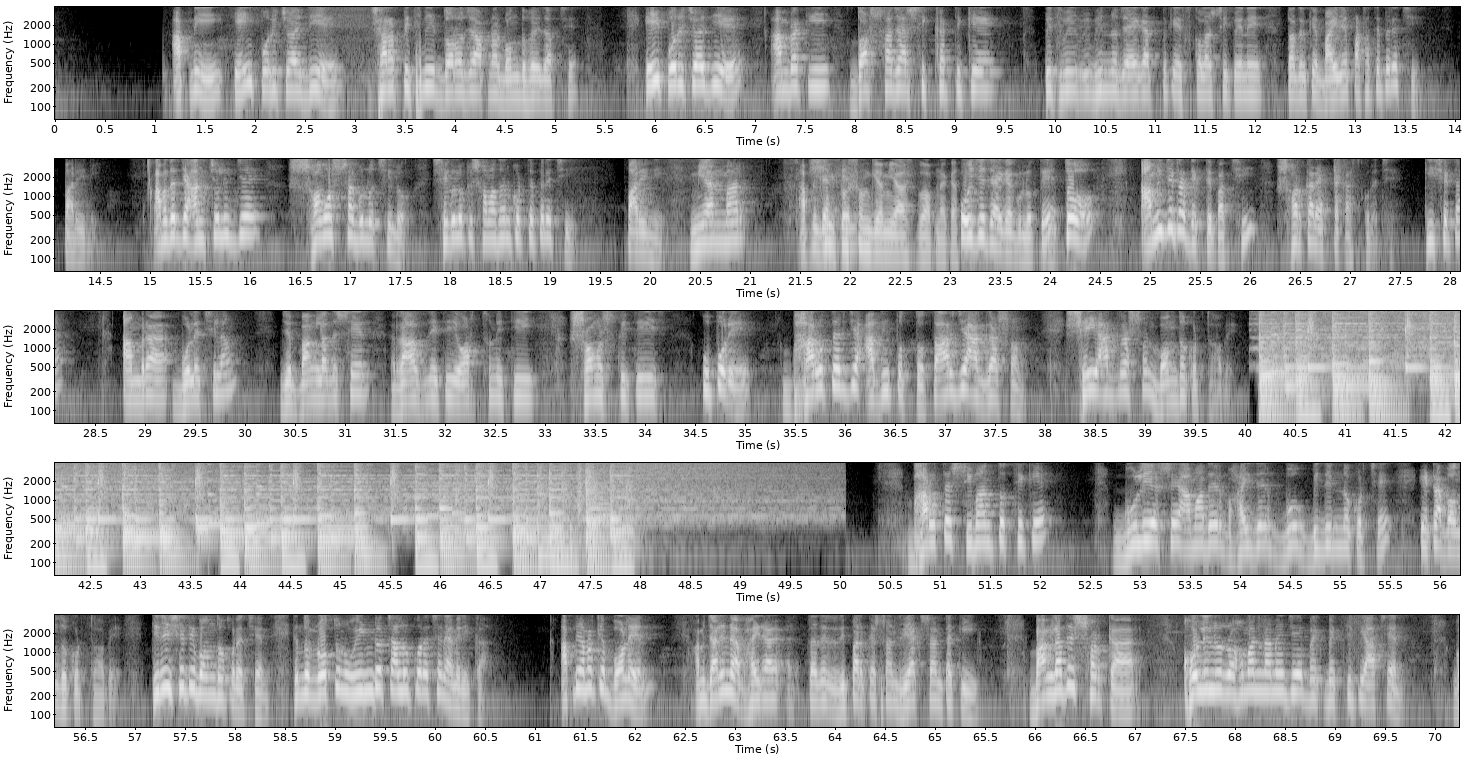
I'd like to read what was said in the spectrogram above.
আপনি এই পরিচয় দিয়ে সারা পৃথিবীর দরজা আপনার বন্ধ হয়ে যাচ্ছে। এই পরিচয় দিয়ে আমরা কি দশ হাজার শিক্ষার্থীকে পৃথিবীর বিভিন্ন জায়গা থেকে স্কলারশিপ এনে তাদেরকে বাইরে পাঠাতে পেরেছি? পারিনি। আমাদের যে আঞ্চলিক যে সমস্যাগুলো ছিল সেগুলোকে সমাধান করতে পেরেছি? পারিনি। মিয়ানমার আপনি প্রসঙ্গে আমি আসব আপনার কাছে। ওই যে জায়গাগুলোতে তো আমি যেটা দেখতে পাচ্ছি সরকার একটা কাজ করেছে। কি সেটা? আমরা বলেছিলাম যে বাংলাদেশের রাজনীতি অর্থনীতি সংস্কৃতির উপরে ভারতের যে আধিপত্য, তার যে আগ্রাসন, সেই আগ্রাসন বন্ধ করতে হবে। ভারতের সীমান্ত থেকে গুলি এসে আমাদের ভাইদের বুক বিদীর্ণ করছে, এটা বন্ধ করতে হবে। তিনি সেটি বন্ধ করেছেন, কিন্তু নতুন উইন্ডো চালু করেছেন আমেরিকা। আপনি আমাকে বলেন আমি জানি না ভাইরা, তাদের রিপারকেশন রিয়াকশনটা কি? বাংলাদেশ সরকার খলিলুর রহমান নামে যে ব্যক্তিটি আছেন,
